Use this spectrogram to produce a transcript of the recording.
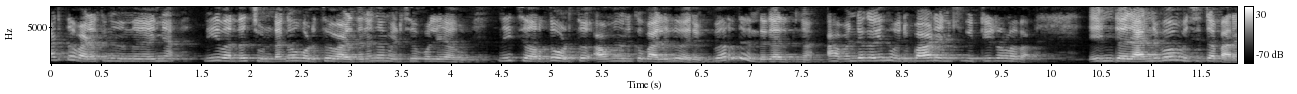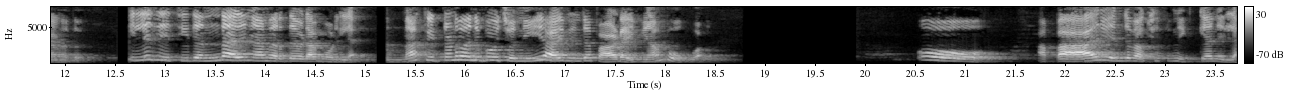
അടുത്ത വഴക്കിന് നിന്ന് കഴിഞ്ഞാൽ നീ വെറുതെ ചുണ്ടകം കൊടുത്ത് വഴുതനങ്ങ മേടിച്ച പോലെയാകും. നീ ചെറുത് കൊടുത്ത് അവൻ നിനക്ക് വലുത് വരും. വെറുതെ എന്ത് കാര്യത്തിന്? അവന്റെ കയ്യിൽ നിന്ന് ഒരുപാട് എനിക്ക് കിട്ടിയിട്ടുള്ളതാ. എന്റെ ഒരു അനുഭവം വെച്ചിട്ടാ പറയണത്. ഇല്ല ചേച്ചി ഇതെന്തായാലും ഞാൻ വെറുതെ വിടാൻ പോണില്ല. എന്നാ കിട്ടണത് അനുഭവിച്ചോ. നീ ആയി നിന്റെ പാടായി. ഞാൻ പോകുക ഓ അപ്പൊ ആരും എന്റെ പക്ഷത്ത് നിൽക്കാനില്ല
